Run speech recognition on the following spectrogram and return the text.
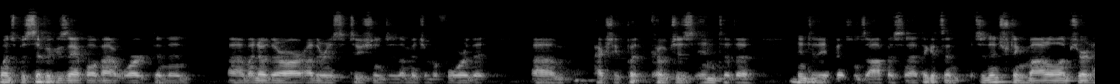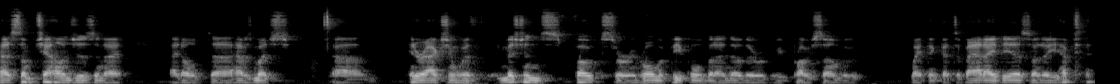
one specific example of how it worked. And then um, I know there are other institutions, as I mentioned before, that um, actually put coaches into the into the admissions office. And I think it's an it's an interesting model. I'm sure it has some challenges, and I I don't uh, have as much uh, interaction with admissions folks or enrollment people, but I know there will be probably some who might think that's a bad idea. So I know you have to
